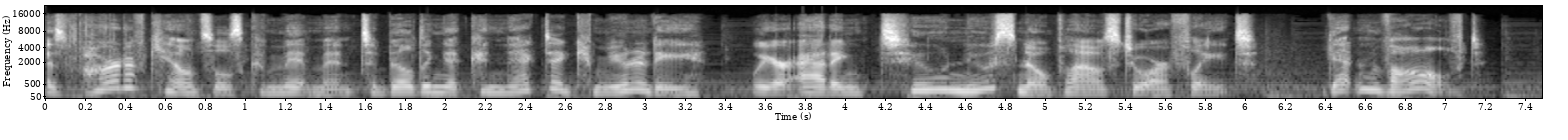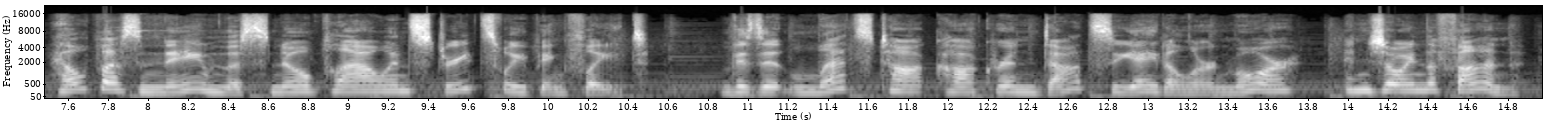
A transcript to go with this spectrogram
As part of Council's commitment to building a connected community, we are adding two new snowplows to our fleet. Get involved. Help us name the snowplow and street sweeping fleet. Visit letstalkcochrane.ca to learn more and join the fun.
